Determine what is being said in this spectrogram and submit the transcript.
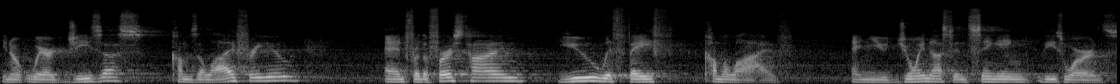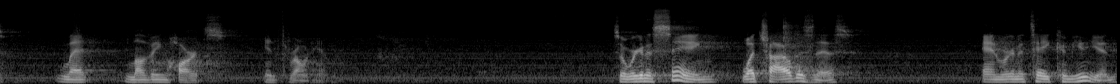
you know, where Jesus comes alive for you, and for the first time, you with faith come alive, and you join us in singing these words Let loving hearts enthrone him. So we're going to sing, What Child Is This? And we're going to take communion.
